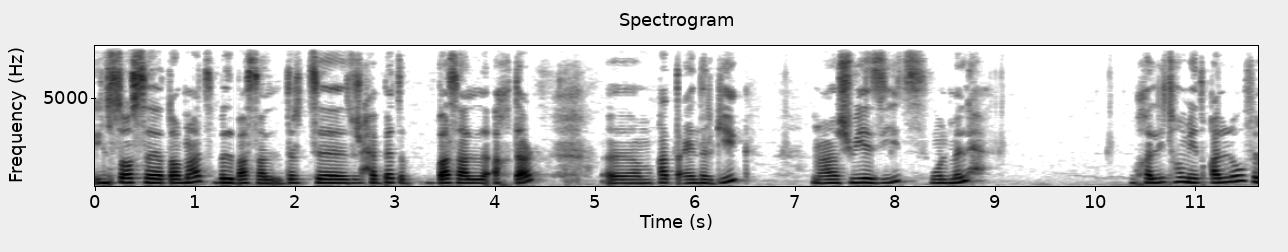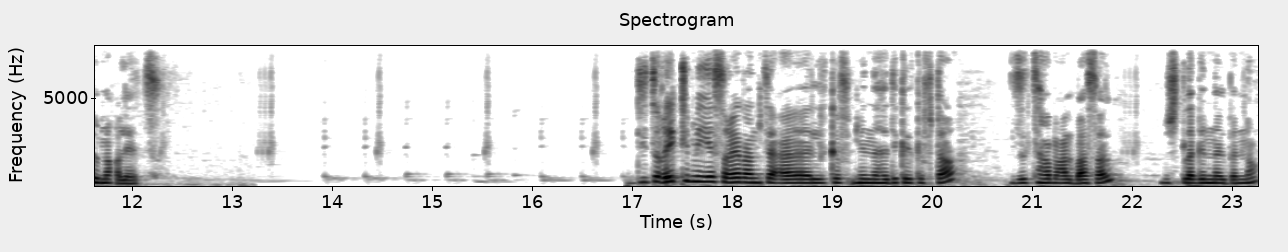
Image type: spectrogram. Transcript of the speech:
ان صوص طوماط بالبصل. درت زوج حبات بصل أخضر مقطعين رقيق مع شوية زيت والملح وخليتهم يتقلوا في المقلاة. ديت غير كمية صغيرة نتاع الكف من هذيك الكفتة زدتها مع البصل باش تلقى لنا البنة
